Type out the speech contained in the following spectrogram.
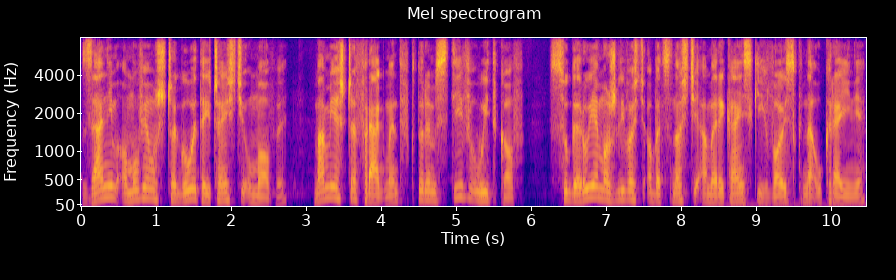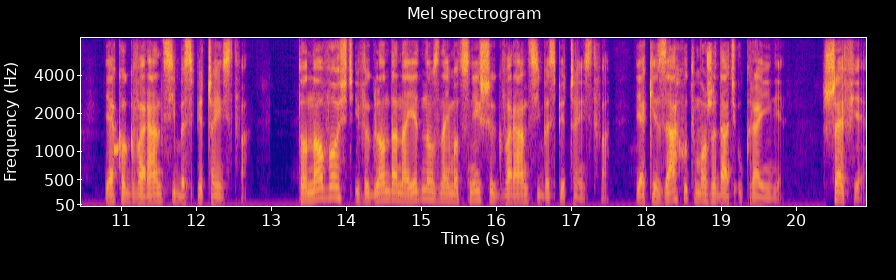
Zanim omówię szczegóły tej części umowy, mam jeszcze fragment, w którym Steve Witkoff sugeruje możliwość obecności amerykańskich wojsk na Ukrainie jako gwarancji bezpieczeństwa. To nowość i wygląda na jedną z najmocniejszych gwarancji bezpieczeństwa, jakie Zachód może dać Ukrainie. Szefie,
